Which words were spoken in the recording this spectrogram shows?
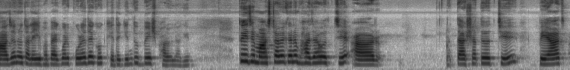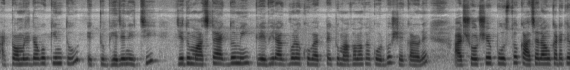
না জানো তাহলে এইভাবে একবার করে দেখো, খেতে কিন্তু বেশ ভালো লাগে। তো এই যে মাছটাও এখানে ভাজা হচ্ছে আর তার সাথে হচ্ছে পেঁয়াজ আর টমেটোটাকেও কিন্তু একটু ভেজে নিচ্ছি। যেহেতু মাছটা একদমই গ্রেভি রাখব না, খুব একটা একটু মাখা করব সে কারণে। আর সর্ষে পোস্ত, কাঁচা লঙ্কাটাকে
